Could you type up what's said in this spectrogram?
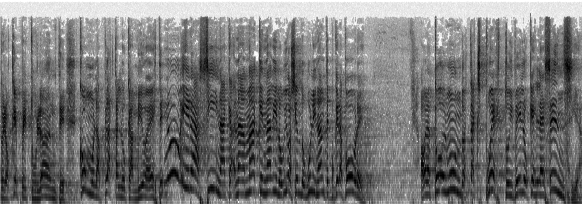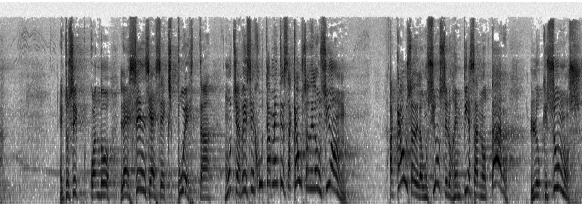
pero qué petulante, cómo la plata lo cambió a este. No, era así, nada más que nadie lo vio haciendo bullying antes porque era pobre. Ahora todo el mundo está expuesto y ve lo que es la esencia. Entonces, cuando la esencia es expuesta, muchas veces justamente es a causa de la unción. A causa de la unción se nos empieza a notar lo que somos.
